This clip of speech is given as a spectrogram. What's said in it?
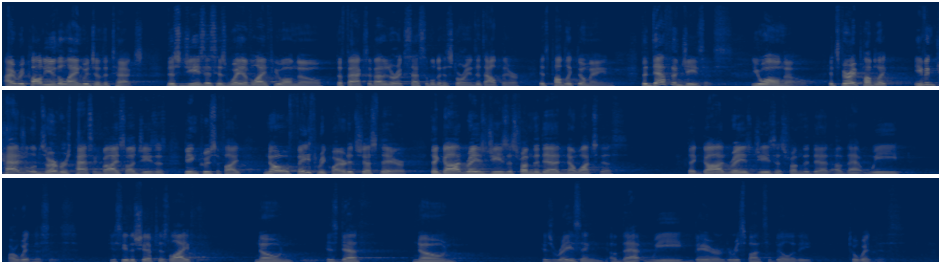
I recall to you the language of the text. This Jesus, his way of life, you all know. The facts about it are accessible to historians, it's out there it's public domain. The death of Jesus, you all know. It's very public. Even casual observers passing by saw Jesus being crucified. No faith required, it's just there. That God raised Jesus from the dead, now watch this, that God raised Jesus from the dead, of that we are witnesses. Do you see the shift? His life, known, his death, known, his raising, of that we bear the responsibility to witness.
